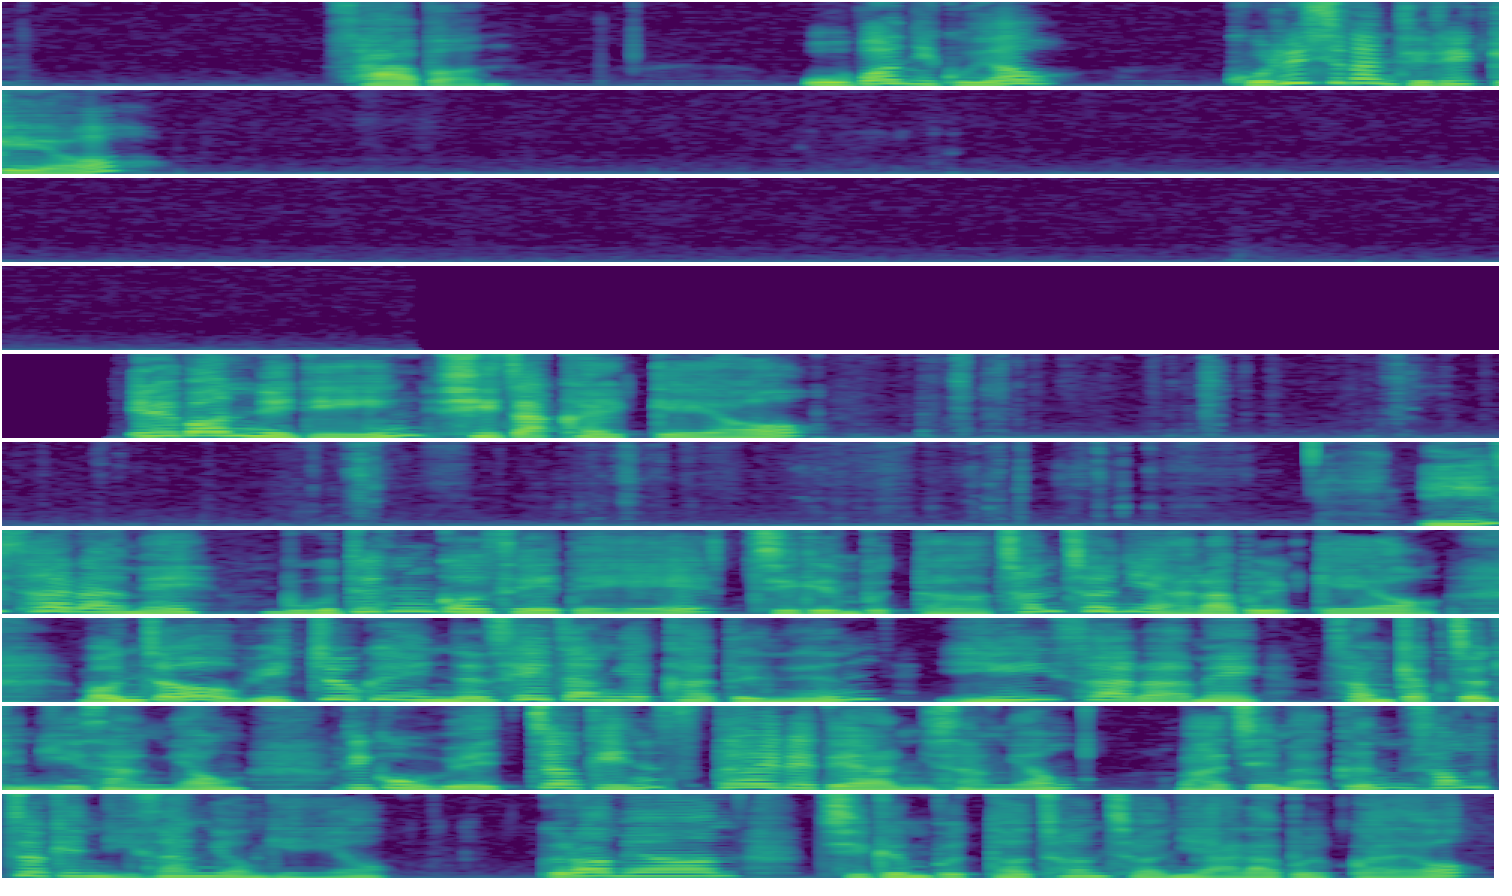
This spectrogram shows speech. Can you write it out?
4번, 5번이고요. 고를 시간 드릴게요. 1번 reading 시작할게요. 이 사람의 모든 것에 대해 지금부터 천천히 알아볼게요. 먼저 위쪽에 있는 세 장의 카드는 이 사람의 성격적인 이상형, 그리고 외적인 스타일에 대한 이상형, 마지막은 성적인 이상형이에요. 그러면 지금부터 천천히 알아볼까요?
